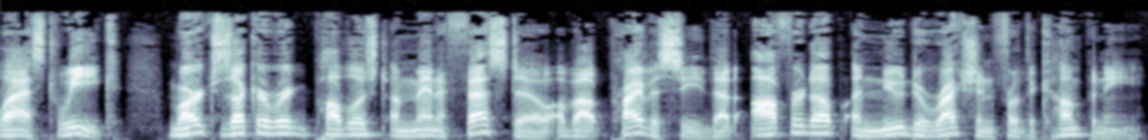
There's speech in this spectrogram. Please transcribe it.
Last week, Mark Zuckerberg published a manifesto about privacy that offered up a new direction for the company,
